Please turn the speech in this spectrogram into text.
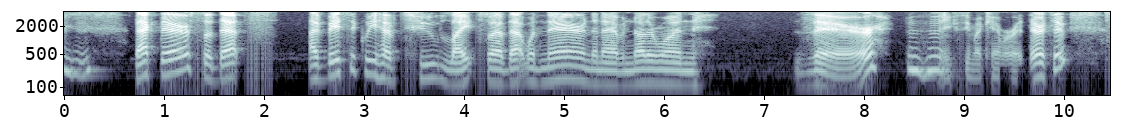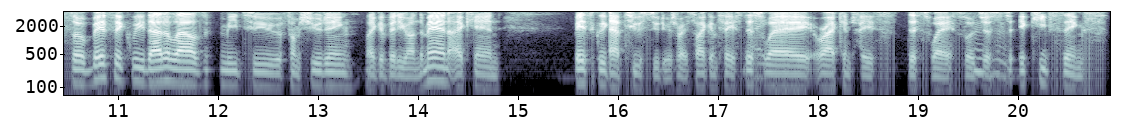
Mm-hmm back there. So that's I basically have two lights. So I have that one there, and then I have another one there. Mm-hmm. And you can see my camera right there too. So basically, that allows me to, if I'm shooting like a video on demand, I can basically have two studios, right? So I can face this right. way or I can face this way. So mm-hmm. just it keeps things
